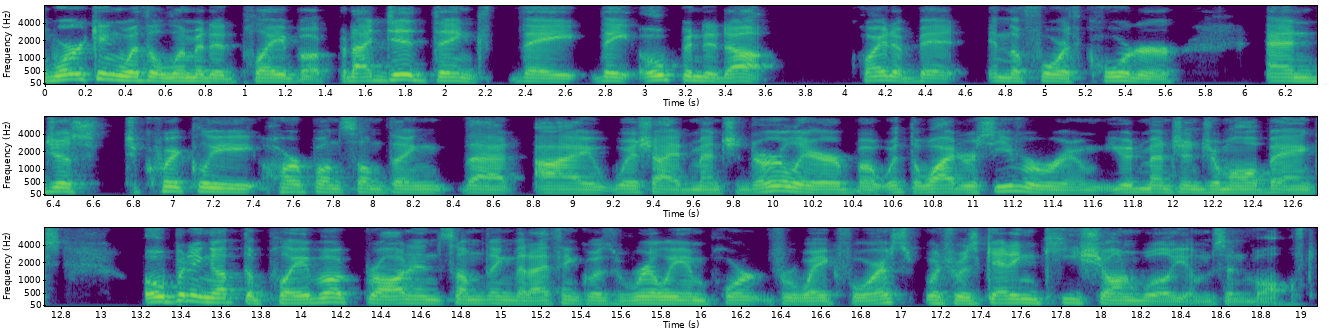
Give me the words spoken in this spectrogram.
working with a limited playbook, but I did think they they opened it up quite a bit in the fourth quarter and just to quickly harp on something that I wish I had mentioned earlier, but with the wide receiver room, you had mentioned Jahmal Banks. Opening up the playbook brought in something that I think was really important for Wake Forest, which was getting Ke'Shawn Williams involved.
